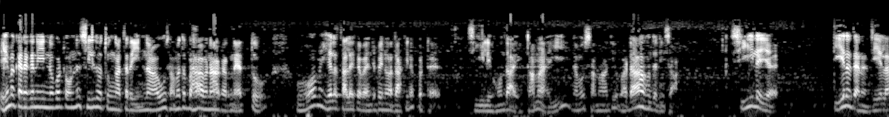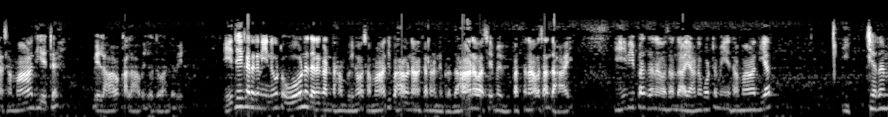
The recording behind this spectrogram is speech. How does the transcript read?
එහෙම කරගෙන ඉන්නකොට ඔන්න සිල්වතුන් අතර ඉන්න ආ වූ සමත භාවනා කරන ඇත්තෝ බොහොම ඉහළ තලයක වැඳපෙනවා දකින්නකොට සීලය හොඳයි තමයි. නමුත් සමාධිය වඩා හොඳ නිසා. සීලය තියෙන තැන තියලා සමාධියට වේලාව කලාව යොදවන්න වෙනවා. ඒ දේ කරගෙන ඉනකොට ඕන දැනගන්න හම්බ වෙනවා සමාධි භාවනා කරන්න ප්‍රධාන වශයෙන්ම විපස්සනාව සඳහායි. මේ විපස්සනාව සඳහා යනකොට මේ සමාධියත් ඉච්ඡරම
